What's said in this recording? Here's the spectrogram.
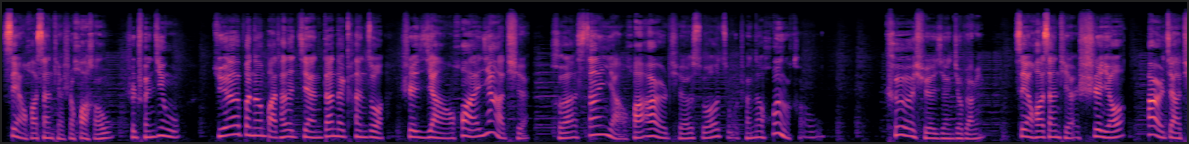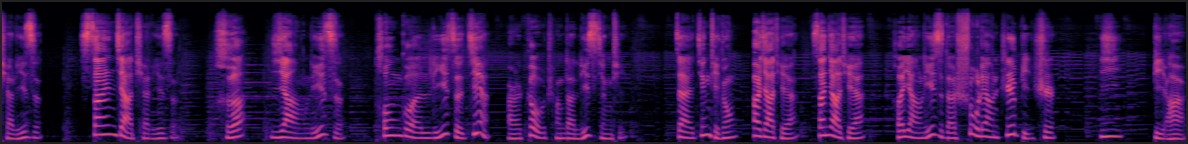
四氧化三铁是化合物，是纯净物，绝不能把它的简单的看作是氧化亚铁和三氧化二铁所组成的混合物。科学研究表明，四氧化三铁是由二价铁离子、三价铁离子和氧离子通过离子键而构成的离子晶体。在晶体中，二价铁、三价铁和氧离子的数量之比是。一比二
